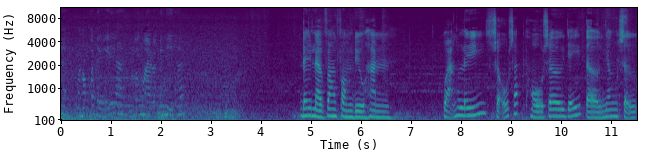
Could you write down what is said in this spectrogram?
nè mà không có để à, ở ngoài là cái gì hết Đây là văn phòng điều hành, quản lý, sổ sách, hồ sơ, giấy tờ, nhân sự.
